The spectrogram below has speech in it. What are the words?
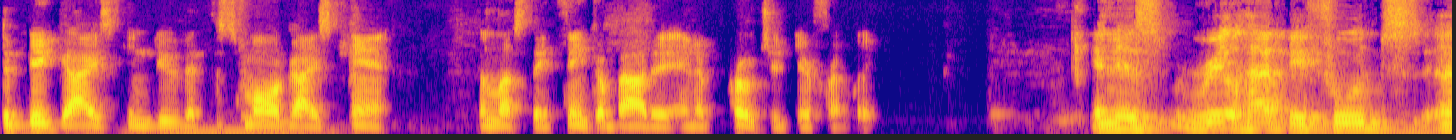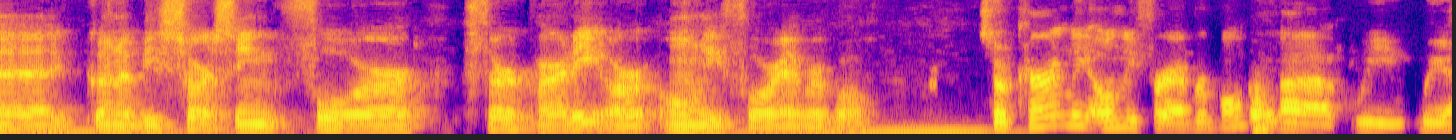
the big guys can do that the small guys can't, unless they think about it and approach it differently. And is Real Happy Foods uh, going to be sourcing for third party or only for Everbowl? So currently only for Everbowl. Uh, we we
